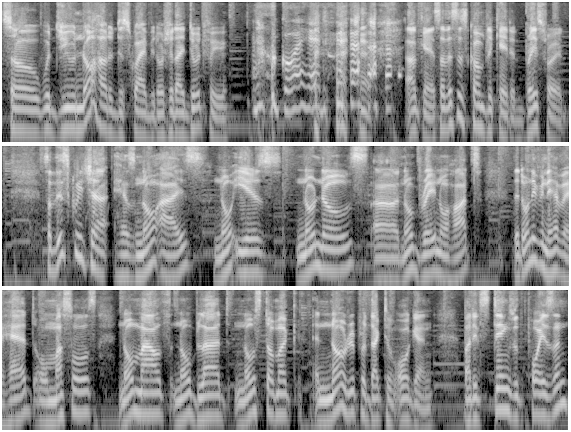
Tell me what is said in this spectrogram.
So, would you know how to describe it, or should I do it for you? Go ahead. Okay, so this is complicated. Brace for it. So, this creature has no eyes, no ears, no nose, uh, no brain or heart. They don't even have a head or muscles, no mouth, no blood, no stomach, and no reproductive organ. But it stings with poison,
